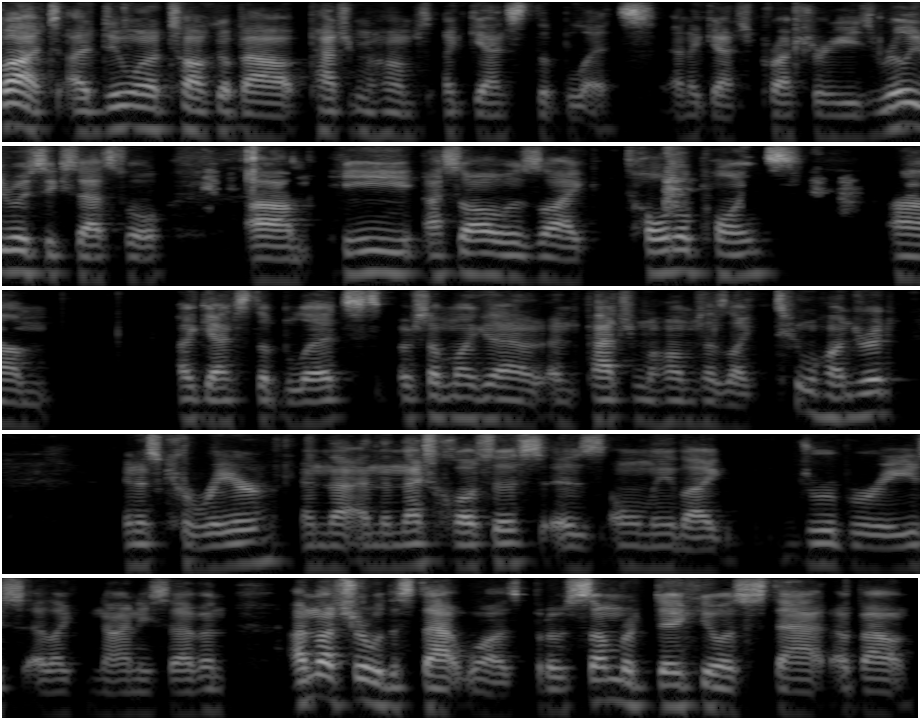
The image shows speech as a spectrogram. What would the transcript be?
But I do want to talk about Patrick Mahomes against the blitz and against pressure. He's really, really successful. Um, he I saw it was like total points um, against the blitz or something like that. And Patrick Mahomes has like 200 in his career, and that and the next closest is only like Drew Brees at like 97. I'm not sure what the stat was, but it was some ridiculous stat about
